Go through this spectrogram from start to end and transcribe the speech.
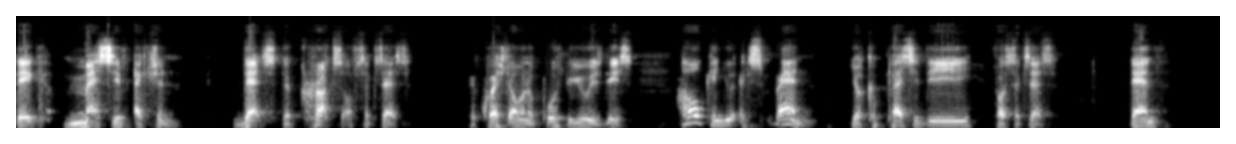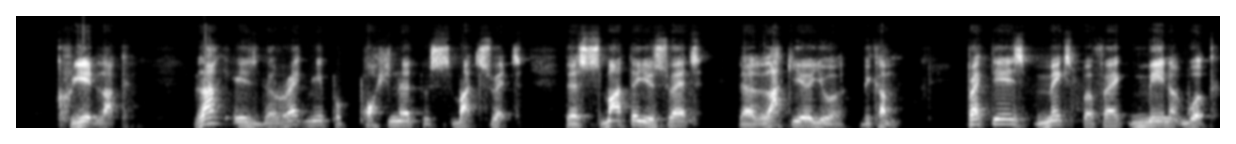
take massive action. That's the crux of success. The question I want to pose to you is this How can you expand your capacity for success? Tenth, create luck. Luck is directly proportional to smart sweat. The smarter you sweat, the luckier you will become. Practice makes perfect may not work.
